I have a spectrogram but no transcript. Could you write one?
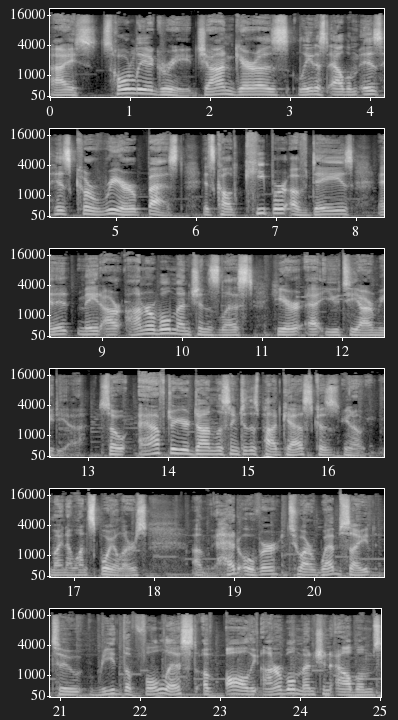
I totally agree. John Guerra's latest album is his career best. It's called Keeper of Days, and it made our honorable mentions list here at UTR Media. So after you're done listening to this podcast, because you know you might not want spoilers, um, head over to our website to read the full list of all the honorable mention albums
